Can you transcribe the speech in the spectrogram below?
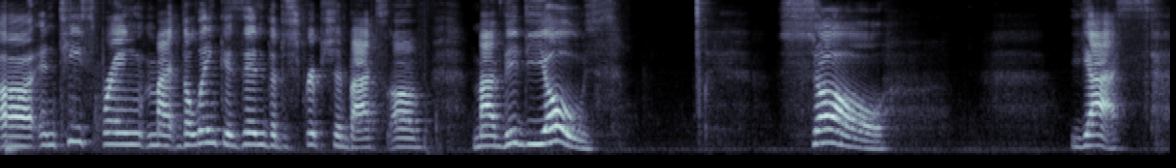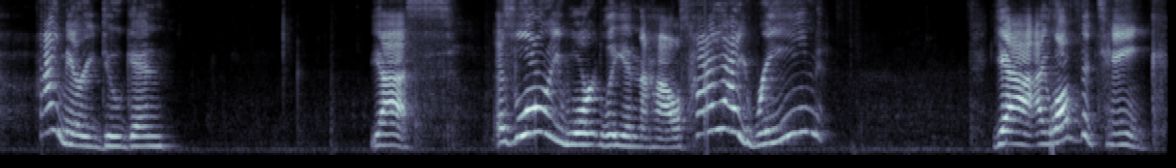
uh in Teespring. My the link is in the description box of my videos. So, yes. Hi, Mary Dugan. Yes. Is Lori Wortley in the house? Hi, Irene. Yeah, I love the tank.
